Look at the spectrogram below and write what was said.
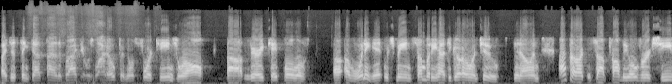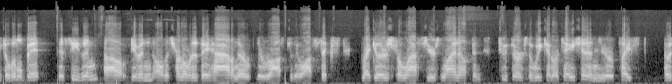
I just think that side of the bracket was wide open. Those four teams were all uh, very capable of uh, of winning it, which means somebody had to go 0 and 2. You know, and I thought Arkansas probably overachieved a little bit this season, uh, given all the turnover that they had on their their roster. They lost six regulars from last year's lineup and two thirds of the weekend rotation, and you replaced those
